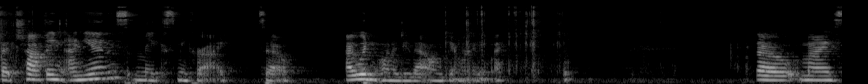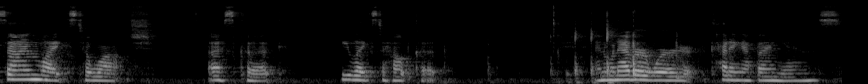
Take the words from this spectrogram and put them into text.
but chopping onions makes me cry. So I wouldn't want to do that on camera anyway. So my son likes to watch us cook. He likes to help cook. And whenever we're cutting up onions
